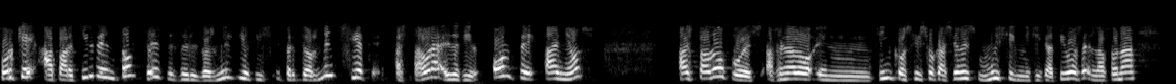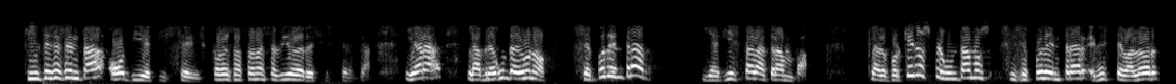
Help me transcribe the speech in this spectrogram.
porque a partir de entonces, desde el 2017, perdón, 2007 hasta ahora, es decir, 11 años, ha estado, pues, ha frenado en cinco o seis ocasiones muy significativos en la zona 1560 o 16. Toda esa zona ha servido de resistencia. Y ahora la pregunta de uno, ¿se puede entrar? Y aquí está la trampa. Claro, ¿por qué nos preguntamos si se puede entrar en este valor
